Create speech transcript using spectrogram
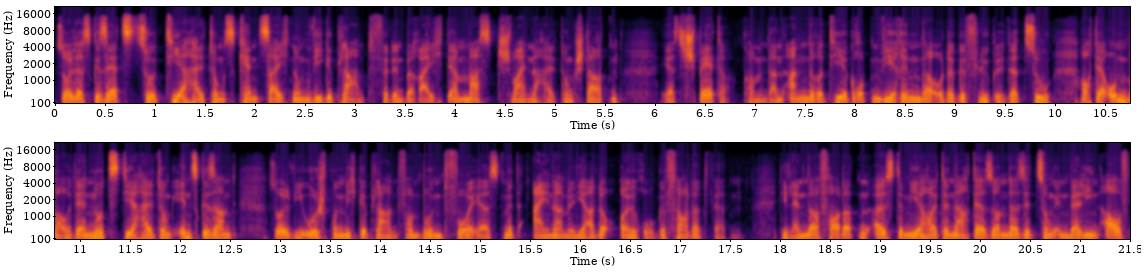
soll das Gesetz zur Tierhaltungskennzeichnung wie geplant für den Bereich der Mastschweinehaltung starten. Erst später kommen dann andere Tiergruppen wie Rinder oder Geflügel dazu. Auch der Umbau der Nutztierhaltung insgesamt soll wie ursprünglich geplant vom Bund vorerst mit einer Milliarde Euro gefördert werden. Die Länder forderten Özdemir heute nach der Sondersitzung in Berlin auf,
